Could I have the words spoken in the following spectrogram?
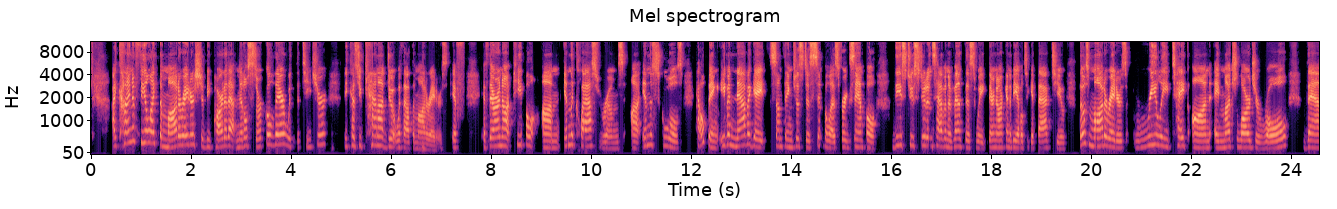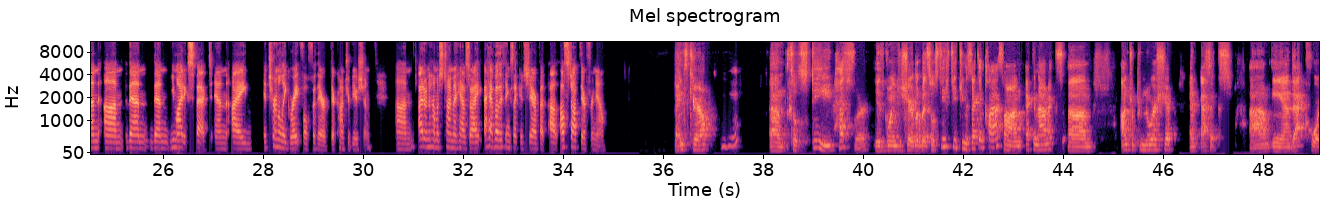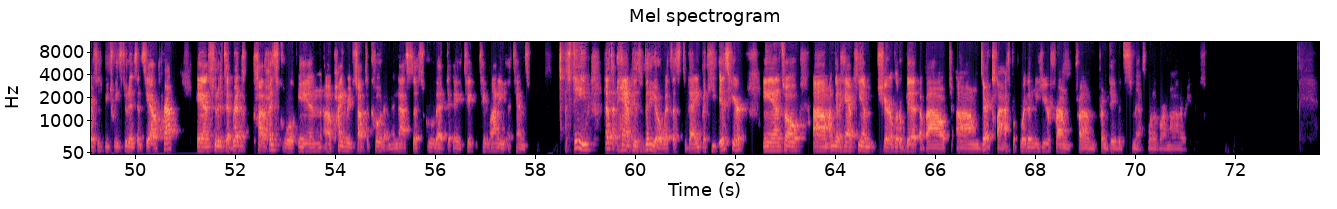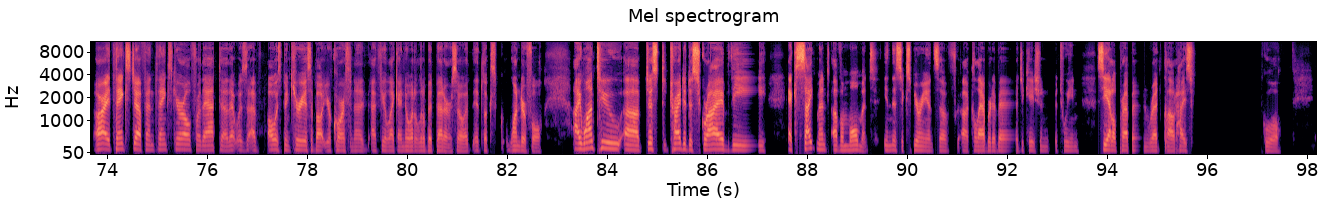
I kind of feel like the moderators should be part of that middle circle there with the teacher because you cannot do it without the moderators. If if there are not people um, in the classrooms, uh, in the schools, helping even navigate something just as simple as, for example, these two students have an event this week, they're not going to be able to get back to you. Those moderators really take on a much larger larger role than um, than than you might expect, and I'm eternally grateful for their their contribution. Um, I don't know how much time I have, so I, I have other things I could share, but I'll, I'll stop there for now. Thanks, Carol. Mm-hmm. Um, so Steve Hessler is going to share a little bit. So Steve's teaching a second class on economics, um, entrepreneurship, and ethics. Um, and that course is between students in Seattle Prep and students at Red Cloud High School in uh, Pine Ridge, South Dakota, and that's the school that uh, Taylani attends. Steve doesn't have his video with us today, but he is here. And so um, I'm going to have him share a little bit about um, their class before then we hear from, from, from David Smith, one of our moderators. All right, thanks, Jeff, and thanks, Carol, for that. Uh, that was I've always been curious about your course, and I, I feel like I know it a little bit better. So it, it looks wonderful. I want to uh, just try to describe the excitement of a moment in this experience of uh, collaborative education between Seattle Prep and Red Cloud High School.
